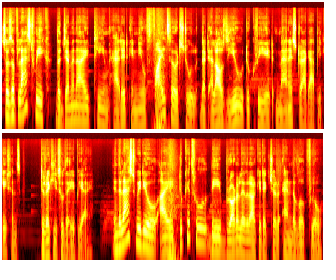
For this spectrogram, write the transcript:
So as of last week, the Gemini team added a new file search tool that allows you to create managed RAG applications directly through the API. In the last video, I took you through the broader level architecture and the workflow.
